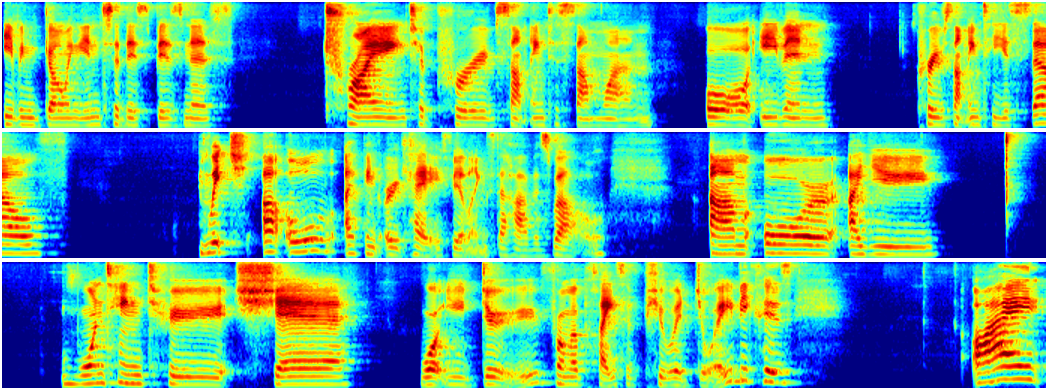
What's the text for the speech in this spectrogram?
even going into this business trying to prove something to someone or even prove something to yourself? Which are all, I think, okay feelings to have as well? Um, or are you wanting to share what you do from a place of pure joy? Because I,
